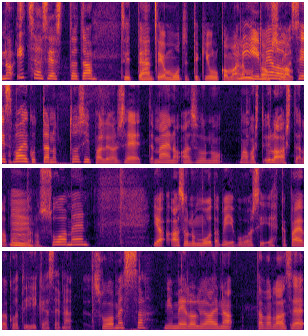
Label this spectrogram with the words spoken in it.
No itse asiassa tota, Sittenhän te jo muutittekin ulkomaille, niin, mutta meillä sulla... on siis vaikuttanut tosi paljon se, että mä en ole asunut, mä oon vasta yläasteella Mm. muuttanut Suomeen ja asunut muutamia vuosia ehkä päiväkoti-ikäisenä Suomessa, niin meillä oli aina tavallaan se,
